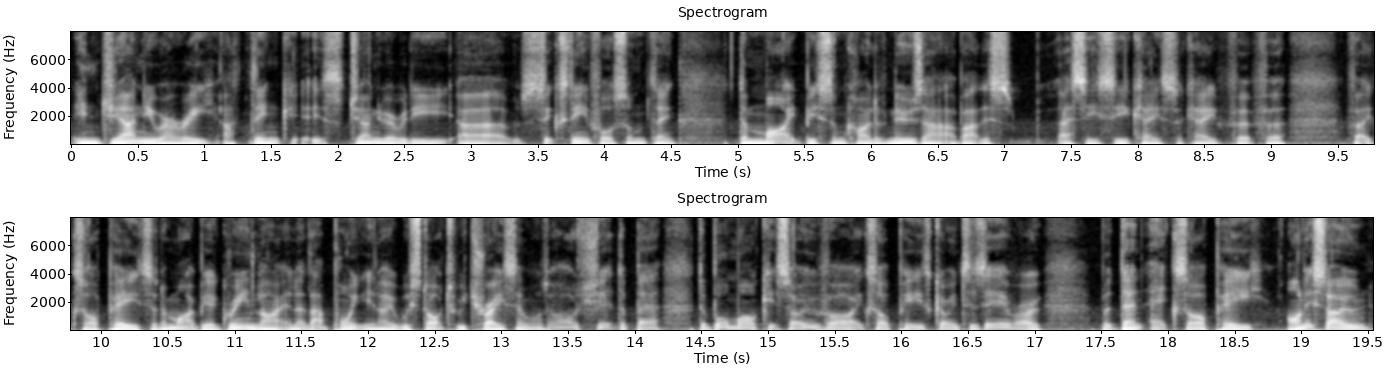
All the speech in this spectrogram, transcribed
in January, I think it's January the uh, 16th or something, there might be some kind of news out about this SEC case, okay, for, for, for XRP. So there might be a green light. And at that point, you know, we start to retrace. Everyone's, oh shit, the bear, the bull market's over. XRP is going to zero. But then XRP on its own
